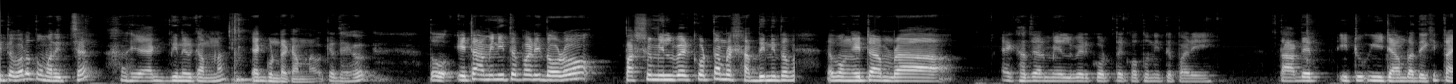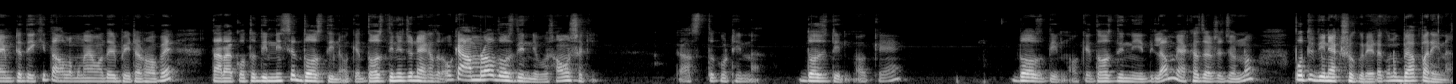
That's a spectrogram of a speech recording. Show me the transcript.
নিতে পারো তোমার ইচ্ছা। একদিনের কাম না এক ঘণ্টা কাম না ওকে যাই হোক। তো এটা আমি নিতে পারি ধরো পাঁচশো মিল বের করতে আমরা সাত দিন নিতে পারি এবং এটা আমরা এক হাজার মিল বের করতে কত নিতে পারি? তাদের একটু ইটা আমরা দেখি টাইমটা দেখি, তাহলে মনে হয় আমাদের বেটার হবে। তারা কত দিন নিচ্ছে? দশ দিন ওকে দশ দিনের জন্য এক হাজার। ওকে আমরাও দশ দিন নেব, সমস্যা কি? কাজ তো কঠিন না। দশ দিন ওকে দশ দিন ওকে দশ দিন নিয়ে দিলাম এক হাজারের জন্য। প্রতিদিন একশো করে, এটা কোনো ব্যাপারই না।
